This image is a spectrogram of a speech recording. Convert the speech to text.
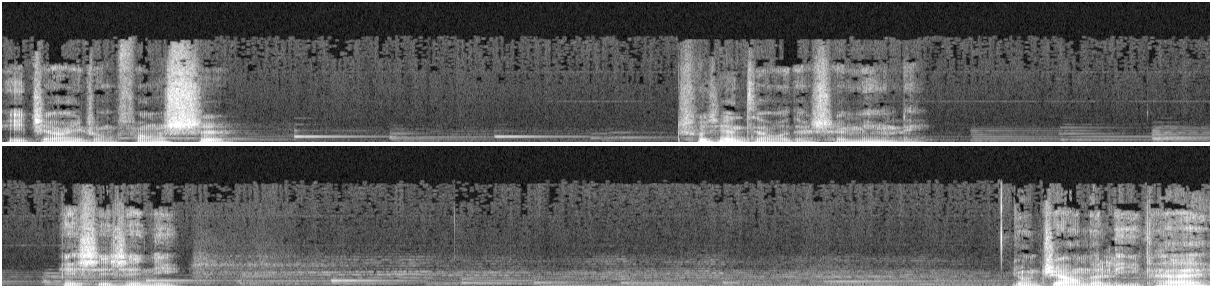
以这样一种方式。出现在我的生命里，也谢谢你用这样的离开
